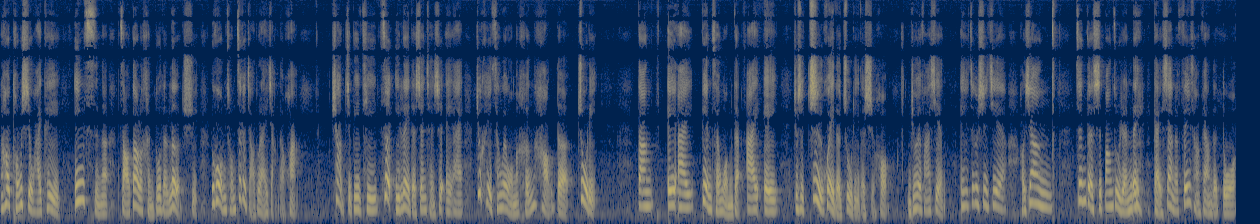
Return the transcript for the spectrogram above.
然后同时我还可以。因此呢，找到了很多的乐趣。如果我们从这个角度来讲的话，ChatGPT 这一类的生成式 AI 就可以成为我们很好的助理。当 AI 变成我们的 IA，就是智慧的助理的时候，你就会发现，哎，这个世界好像真的是帮助人类 改善了非常非常的多。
